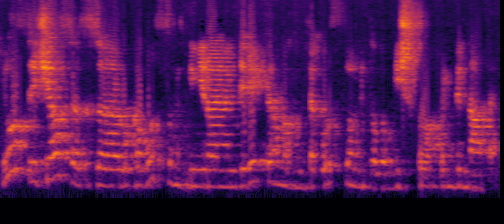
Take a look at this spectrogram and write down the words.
И он встречался с руководством, с генеральным директором Магнитогорского металлургического комбината.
